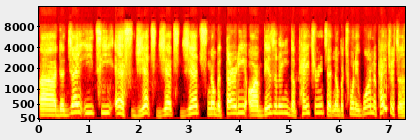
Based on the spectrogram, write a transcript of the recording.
uh, the Jets Jets Jets Jets number thirty are visiting the Patriots at number twenty one. The Patriots are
